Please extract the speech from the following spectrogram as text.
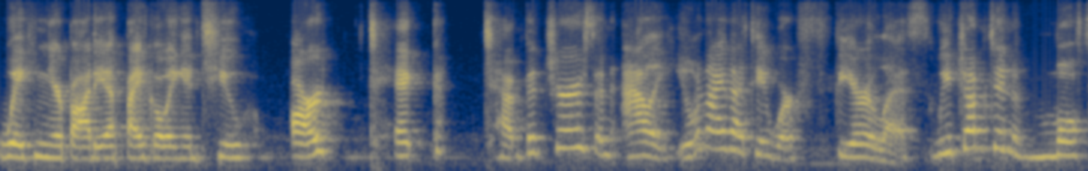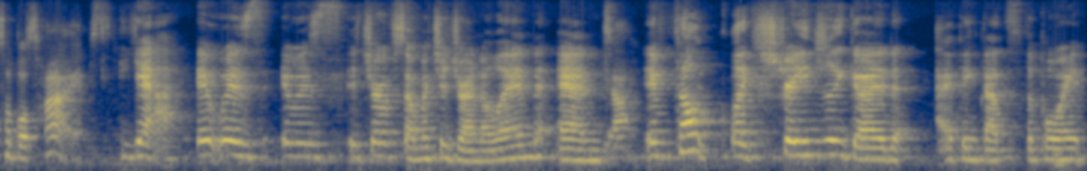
waking your body up by going into Arctic temperatures. And Allie, you and I that day were fearless. We jumped in multiple times. Yeah, it was it was it drove so much adrenaline and Yeah. it felt like strangely good. I think that's the point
